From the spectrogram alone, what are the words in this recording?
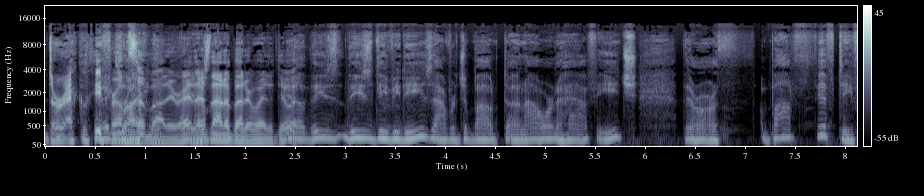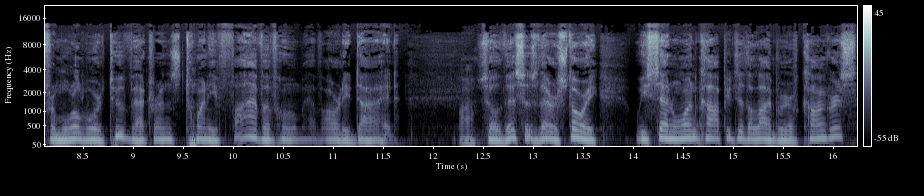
directly from somebody, right? There's not a better way to do Yeah, it. these these DVDs average about an hour and a half each. There are th- about 50 from World War II veterans, 25 of whom have already died. So this is their story. We send one copy to the Library of Congress,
